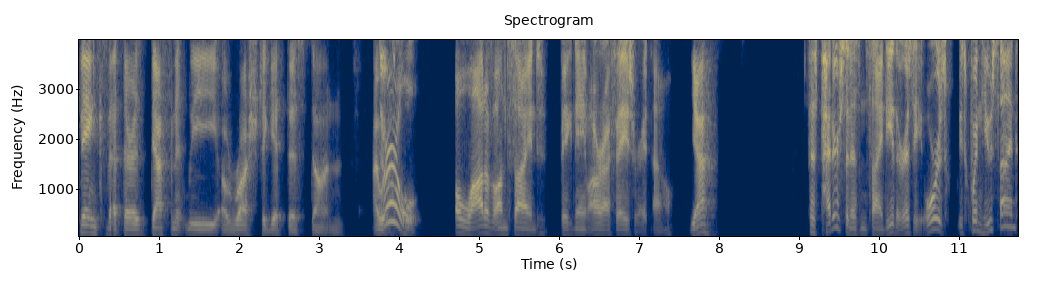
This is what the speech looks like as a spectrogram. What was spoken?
think that there is definitely a rush to get this done. I there would are a lot of unsigned big name RFAs right now. Yeah. Because Pettersson isn't signed either, is he? Or is, is Quinn Hughes signed?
